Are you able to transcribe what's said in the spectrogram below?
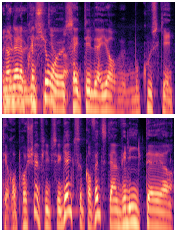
on a l'impression, euh, ça a été d'ailleurs beaucoup ce qui a été reproché à Philippe Seguin, qu'en fait c'était un velléitaire.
